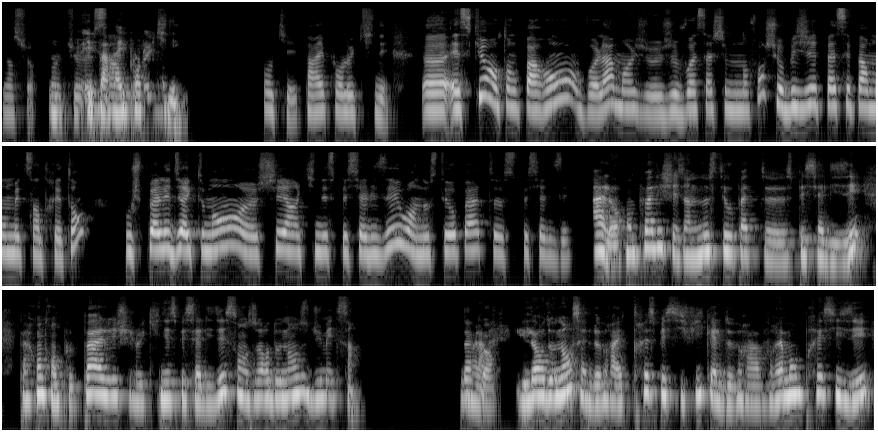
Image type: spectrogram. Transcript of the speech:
bien sûr. Mm. Euh, et pareil pour le kiné. Ok, pareil pour le kiné. Euh, est-ce que en tant que parent, voilà, moi je, je, vois ça chez mon enfant, je suis obligée de passer par mon médecin traitant ou je peux aller directement euh, chez un kiné spécialisé ou un ostéopathe spécialisé? Alors, on peut aller chez un ostéopathe euh, spécialisé. Par contre, on ne peut pas aller chez le kiné spécialisé sans ordonnance du médecin. D'accord. Et l'ordonnance, elle devra être très spécifique. Elle devra vraiment préciser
